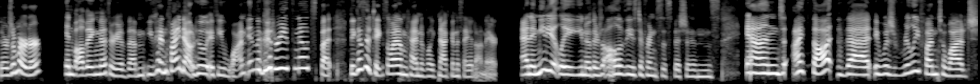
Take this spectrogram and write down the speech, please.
There's a murder involving the three of them. You can find out who if you want in the Goodreads notes, but because it takes a while, I'm kind of like not going to say it on air. And immediately, you know, there's all of these different suspicions. And I thought that it was really fun to watch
